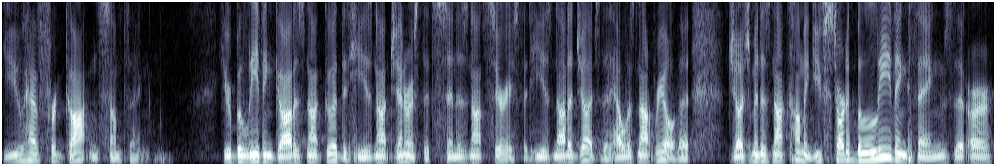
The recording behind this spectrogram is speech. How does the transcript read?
You have forgotten something. You're believing God is not good, that He is not generous, that sin is not serious, that He is not a judge, that hell is not real, that judgment is not coming. You've started believing things that are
